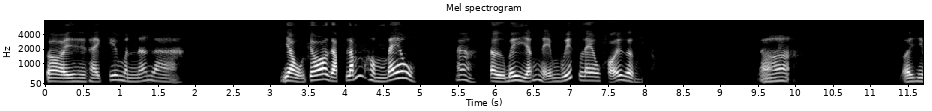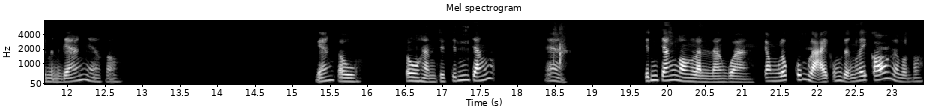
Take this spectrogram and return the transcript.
rồi thì thầy kêu mình đó là dầu cho gặp lắm hùm béo, à, từ bi dẫn niệm quyết leo khỏi rừng. Đó. Bởi vì mình gán nha con. Gán tu tu hành cho chính chắn nha chính chắn ngon lành làng hoàng, trong lúc cúng lại cũng đừng lấy có rồi bà con.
